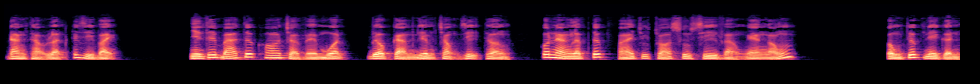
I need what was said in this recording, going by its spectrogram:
đang thảo luận cái gì vậy? Nhìn thấy bá tước Ho trở về muộn, biểu cảm nghiêm trọng dị thường, cô nàng lập tức phái chú chó Sushi vào nghe ngóng. Công tước Negan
